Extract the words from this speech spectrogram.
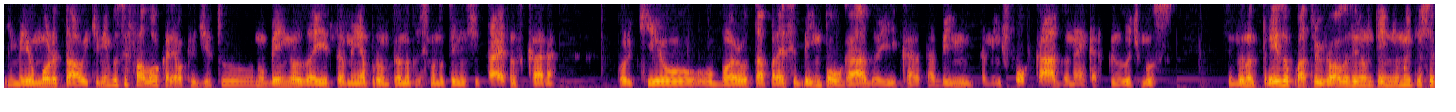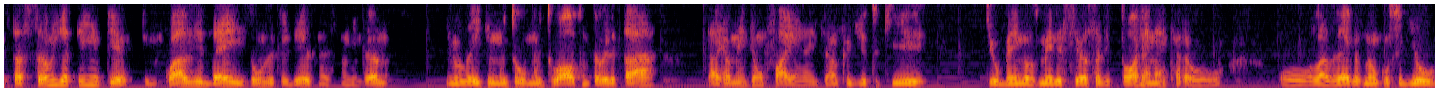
e meio mortal. E que nem você falou, cara, eu acredito no Bengals aí também aprontando por cima do Tennessee Titans, cara, porque o, o Burrow tá, parece bem empolgado aí, cara, tá bem também focado, né, cara, nos últimos, se não engano, três ou quatro jogos ele não tem nenhuma interceptação e já tem o quê? Tem quase 10, 11 TDs, né, se não me engano, e um rating muito, muito alto. Então ele tá tá realmente um fire, né? Então acredito que, que o Bengals mereceu essa vitória, né, cara? O, o Las Vegas não conseguiu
